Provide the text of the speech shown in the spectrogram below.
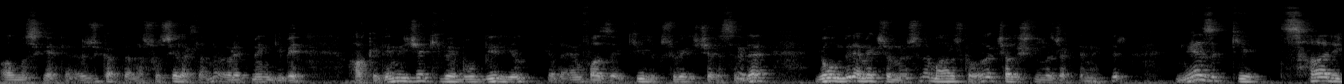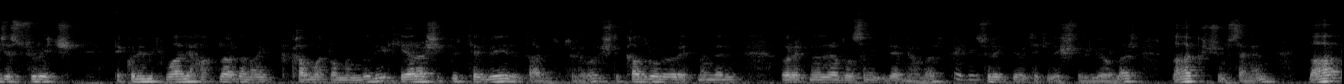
alması gereken özlük haklarına, sosyal haklarına öğretmen gibi hak edemeyecek ve bu bir yıl ya da en fazla iki yıllık süre içerisinde yoğun bir emek sömürüsüne maruz kalarak çalıştırılacak demektir. Ne yazık ki sadece süreç ekonomik mali haklardan kalmak anlamında değil, hiyerarşik bir terbiyeye de tabi tutuyorlar. İşte kadrolu öğretmenlerin öğretmenler odasına gidemiyorlar. Hı hı. Sürekli ötekileştiriliyorlar. Daha küçümsenen, daha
